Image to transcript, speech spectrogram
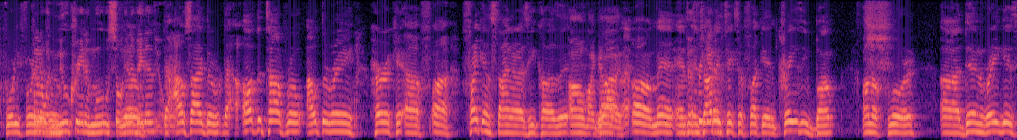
Forty four Coming years up with old. new creative moves, so Yo. innovative. Yo. The outside the the off the top rope, out the ring, hurricane, uh, uh, Frankensteiner as he calls it. Oh my god! Wow. Oh man, and The Andrade freaking- takes a fucking crazy bump on the floor. Uh, then Rey gets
